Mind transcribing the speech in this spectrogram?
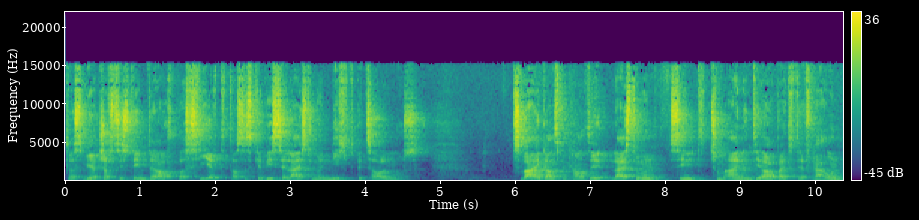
das Wirtschaftssystem darauf basiert, dass es gewisse Leistungen nicht bezahlen muss. Zwei ganz bekannte Leistungen sind zum einen die Arbeit der Frauen.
